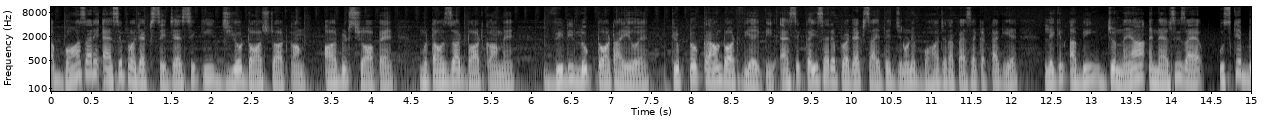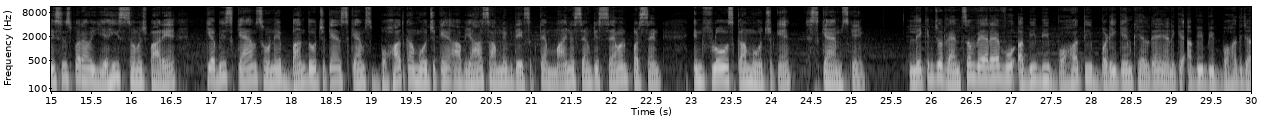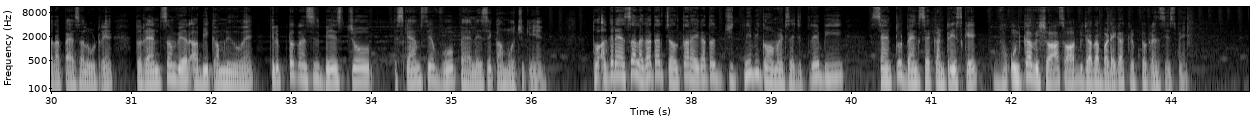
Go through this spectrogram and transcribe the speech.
अब बहुत सारे ऐसे प्रोजेक्ट्स थे जैसे कि जियो डॉच डॉट कॉम ऑर्बिट शॉप है मोटाउजा डॉट कॉम है V D look dot I O है crypto crown dot V I P ऐसे कई सारे प्रोजेक्ट्स आए थे जिन्होंने बहुत ज़्यादा पैसा इकट्ठा किया है। लेकिन अभी जो नया एनालिसिस आया, उसके बेसिस पर हम यही समझ पा रहे हैं कि अभी स्कैम्स होने बंद हो चुके हैं स्कैम्स बहुत कम हो चुके हैं। आप यहाँ सामने भी देख सकते हैं minus seventy seven percent inflows कम हो चुके हैं स्कैम्स के। लेकिन जो रैंसम वेयर है, वो अभी भी बहुत ही बड़ी गेम खेल रहे हैं, यानी कि अभी भी बहुत ही ज़्यादा पैसा लूट रहे हैं। तो रैंसम वेयर अभी कम नहीं हुए हैं। क्रिप्टो करेंसी बेस्ड जो स्कैम्स है वो पहले से कम हो चुकी हैं। तो अगर ऐसा लगातार चलता रहेगा तो जितनी भी गवर्नमेंट्स है, जितने भी सेंट्रल बैंक्स है कंट्रीज़ के उनका विश्वास और भी ज़्यादा बढ़ेगा क्रिप्टो करेंसीज में।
